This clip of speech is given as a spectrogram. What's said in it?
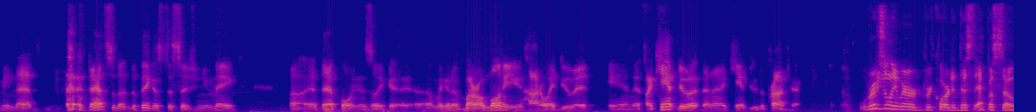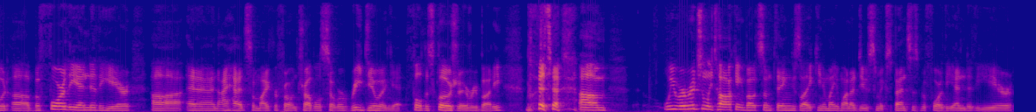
I mean that that's the, the biggest decision you make uh, at that point is like, uh, am I going to borrow money? How do I do it? And if I can't do it, then I can't do the project. Originally, we recorded this episode uh, before the end of the year, uh, and I had some microphone trouble, so we're redoing it. Full disclosure, everybody. But uh, um, we were originally talking about some things like you might want to do some expenses before the end of the year,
